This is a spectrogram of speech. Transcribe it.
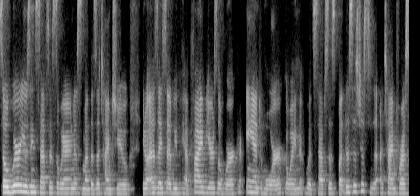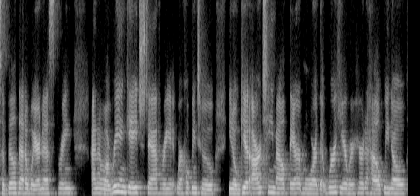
So we're using Sepsis Awareness Month as a time to, you know, as I said, we've had five years of work and more going with sepsis, but this is just a time for us to build that awareness, bring, I don't know, re-engage staff. Re- we're hoping to, you know, get our team out there more that we're here, we're here to help. We know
